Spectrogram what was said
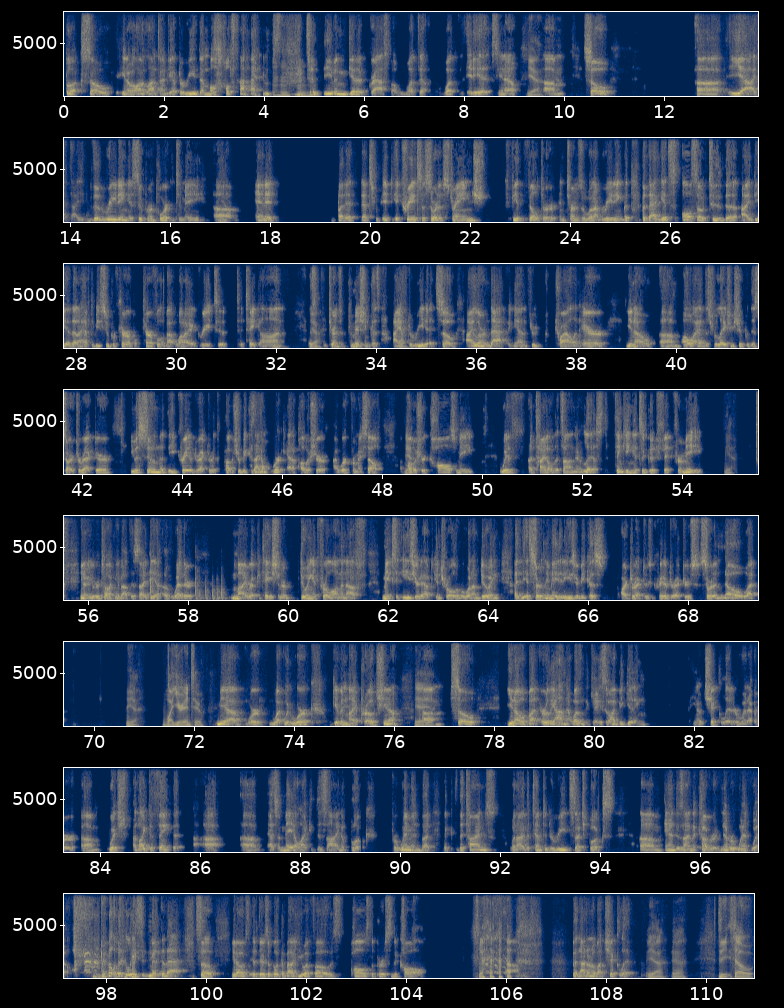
books. So, you know, a lot, a lot of times you have to read them multiple times Mm-hmm. to even get a grasp of what the what it is, you know. Yeah. Um, so, uh, yeah, I, I, the reading is super important to me, um, and it but it that's it, it creates a sort of strange filter in terms of what I'm reading. But but that gets also to the idea that I have to be super careful careful about what I agree to to take on. As, yeah. in terms of commission because I have to read it. So I learned that again through trial and error. You know, um, oh, I had this relationship with this art director. You assume that the creative director at the publisher, because I don't work at a publisher, I work for myself. A yeah. publisher calls me with a title that's on their list, thinking it's a good fit for me. Yeah. You know, you were talking about this idea of whether my reputation or doing it for long enough makes it easier to have control over what I'm doing. It certainly made it easier because art directors and creative directors sort of know what. Yeah. What you're into. Yeah. Or what would work given my approach, you know? Yeah. Um, so, you know, but early on that wasn't the case. So I'd be getting, you know, chick lit or whatever, um, which I'd like to think that uh, uh, as a male I could design a book for women, but the, the times when I've attempted to read such books um, and design the cover, it never went well. I'll at least admit to that. So, you know, if, if there's a book about UFOs, Paul's the person to call. um, but I don't know about chick lit. Yeah, yeah. You, so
